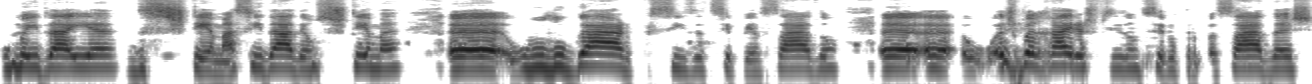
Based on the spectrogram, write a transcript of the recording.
uma ideia de sistema. A cidade é um sistema, uh, o lugar precisa de ser pensado, uh, uh, as barreiras precisam de ser ultrapassadas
